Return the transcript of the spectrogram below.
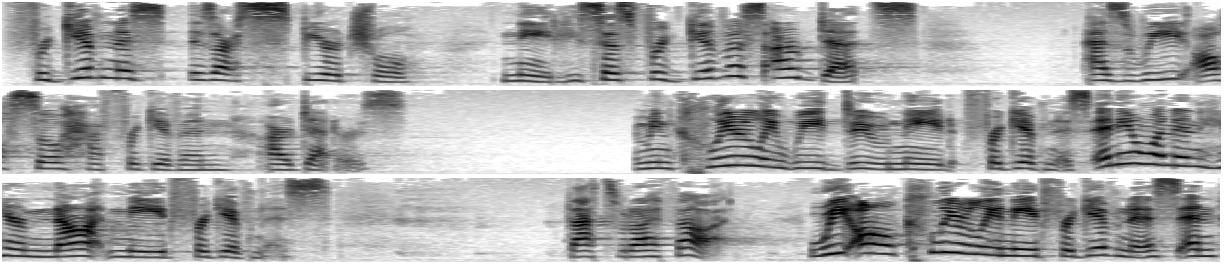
Forgiveness is our spiritual need. He says, Forgive us our debts as we also have forgiven our debtors. I mean, clearly we do need forgiveness. Anyone in here not need forgiveness? That's what I thought. We all clearly need forgiveness, and,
